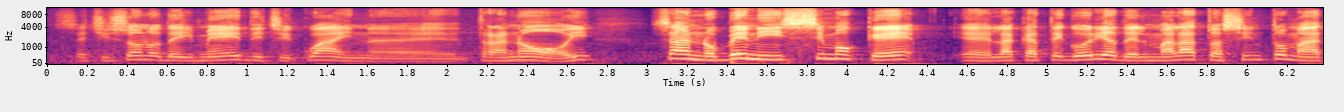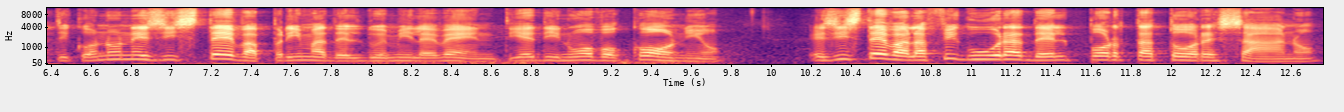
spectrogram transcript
Se ci sono dei medici qua in, eh, tra noi, sanno benissimo che eh, la categoria del malato asintomatico non esisteva prima del 2020, è di nuovo conio. Esisteva la figura del portatore sano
